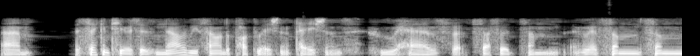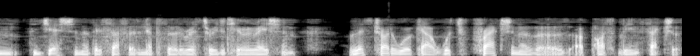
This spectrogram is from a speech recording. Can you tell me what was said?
Um, the second tier says now that we've found a population of patients who have uh, suffered some, who have some some suggestion that they suffered an episode of respiratory deterioration, let's try to work out which fraction of those are possibly infectious.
